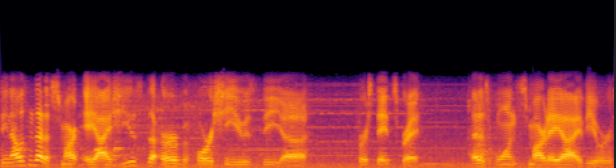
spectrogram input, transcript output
See, now isn't that a smart AI? She used the herb before she used the uh, first aid spray. That is one smart AI, viewers.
